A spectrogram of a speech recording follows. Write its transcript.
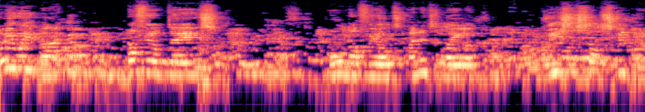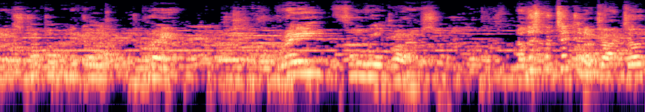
way, way back, Nuffield days, all Nuffields and into Leyland, to sell skid units to a Bray. Bray four-wheel drives. Now this particular tractor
